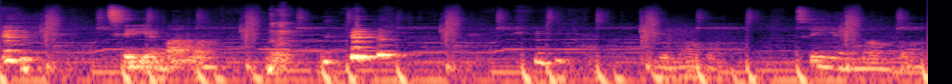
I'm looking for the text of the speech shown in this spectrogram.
To your mama. To your mama. to your mama.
